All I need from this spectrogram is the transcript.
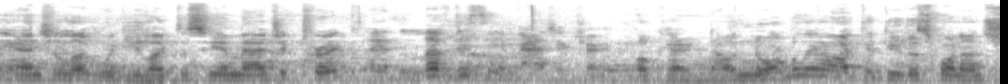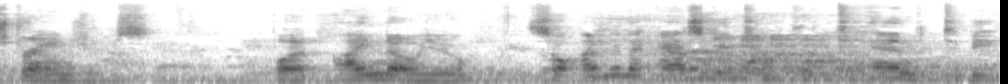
Angela. Would you like to see a magic trick? I'd love to see a magic trick. Okay, now normally I like to do this one on strangers, but I know you, so I'm going to ask you to pretend to be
